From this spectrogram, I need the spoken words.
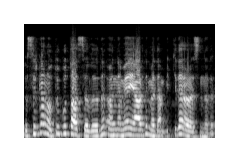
Isırgan otu gut hastalığını önlemeye yardım eden bitkiler arasındadır.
